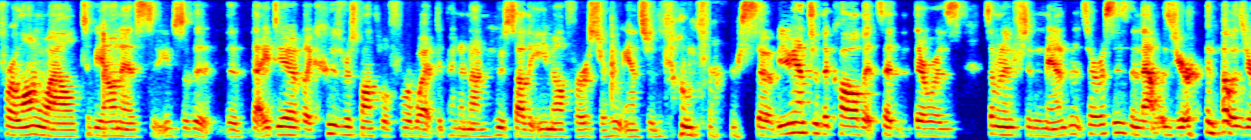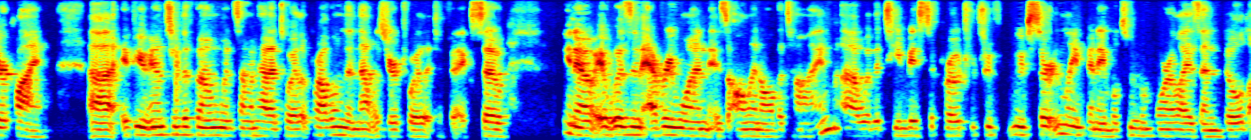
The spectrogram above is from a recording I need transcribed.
for a long while, to be honest. So the, the the idea of like who's responsible for what depended on who saw the email first or who answered the phone first. So if you answered the call that said that there was someone interested in management services, then that was your that was your client. Uh, if you answered the phone when someone had a toilet problem, then that was your toilet to fix. So you know, it was an everyone is all in all the time uh, with a team-based approach, which we've, we've certainly been able to memorialize and build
